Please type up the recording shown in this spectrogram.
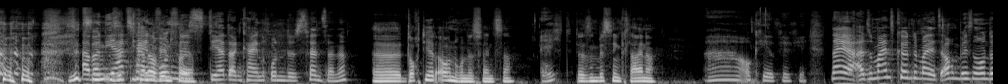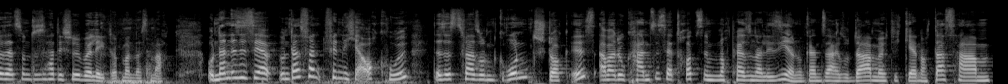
sitzen, Aber die hat kein rundes, die hat dann kein rundes Fenster, ne? Äh, doch, die hat auch ein rundes Fenster. Echt? Das ist ein bisschen kleiner. Ah, okay, okay, okay. Naja, also meins könnte man jetzt auch ein bisschen runtersetzen und das hatte ich so überlegt, ob man das macht. Und dann ist es ja, und das finde ich ja auch cool, dass es zwar so ein Grundstock ist, aber du kannst es ja trotzdem noch personalisieren und kannst sagen, so da möchte ich gerne noch das haben.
